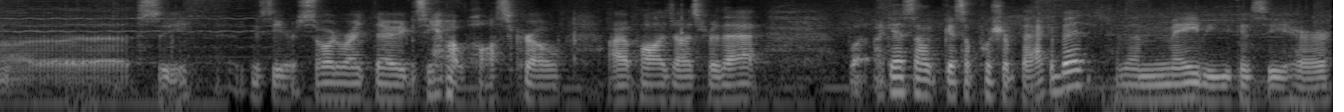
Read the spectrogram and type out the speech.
uh, let's see. You can see her sword right there. You can see my boss crow. I apologize for that. But I guess I'll guess I'll push her back a bit, and then maybe you can see her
